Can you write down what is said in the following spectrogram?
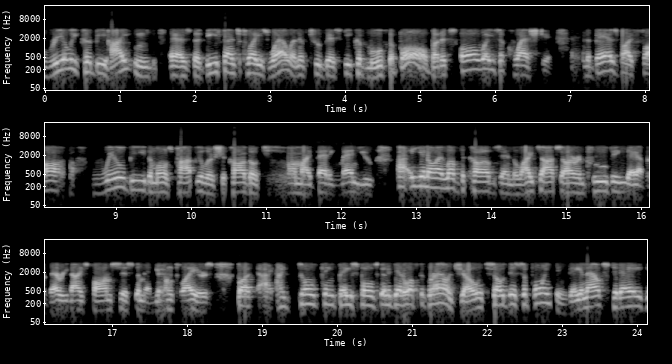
really could be heightened as the defense plays well and if Trubisky could move the ball. But it's always a question. And the Bears, by far, will be the most popular Chicago team on my betting menu. Uh, you know, I love the Cubs and the White Sox are improving. They have a very nice farm system and young players. But I, I don't think baseball is going to get off the ground, Joe. It's so disappointing. They announced today,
